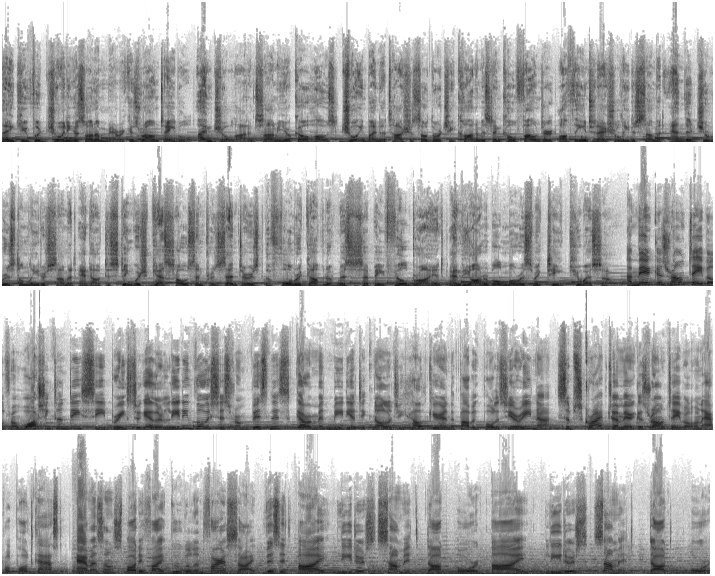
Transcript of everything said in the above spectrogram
thank you for joining us on America's Roundtable. I'm Joel Samy, your co host, joined by Natasha Srdoc, economist and co founder of the International Leaders Summit and the Jerusalem Leaders Summit, and our distinguished guest hosts and presenters, the former governor of Mississippi. Mississippi, Phil Bryant, and the Honorable Maurice McTigue QSO. America's Roundtable from Washington, D.C. brings together leading voices from business, government, media, technology, healthcare, and the public policy arena. Subscribe to America's Roundtable on Apple Podcast, Amazon, Spotify, Google, and Fireside. Visit iLeadersSummit.org. iLeadersSummit.org.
